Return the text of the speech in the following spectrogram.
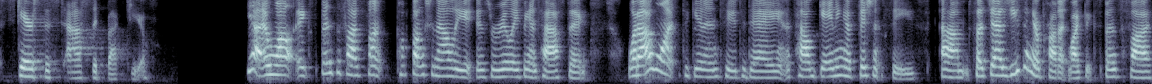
scarcest asset back to you. Yeah, and while Expensify's fun- functionality is really fantastic, what I want to get into today is how gaining efficiencies, um, such as using a product like Expensify,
